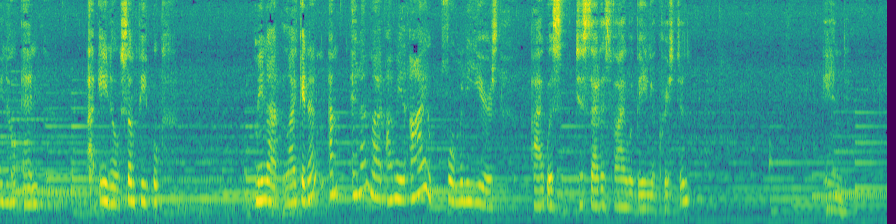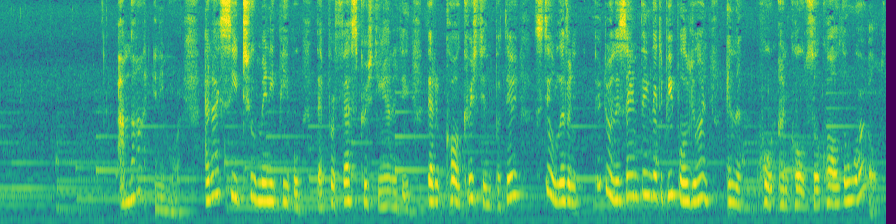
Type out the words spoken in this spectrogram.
You know, and, uh, you know, some people may not like it. I'm, I'm, and I'm not, I mean, I, for many years, I was dissatisfied with being a Christian. And I see too many people that profess Christianity that are called Christians, but they're still living, they're doing the same thing that the people are doing in the quote unquote so called the world.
